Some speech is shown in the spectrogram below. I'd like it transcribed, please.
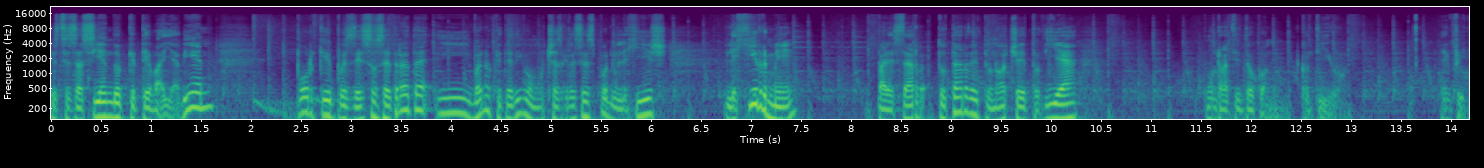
que estés haciendo, que te vaya bien. Porque pues de eso se trata. Y bueno, que te digo, muchas gracias por elegir, elegirme para estar tu tarde, tu noche, tu día, un ratito con, contigo. En fin.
